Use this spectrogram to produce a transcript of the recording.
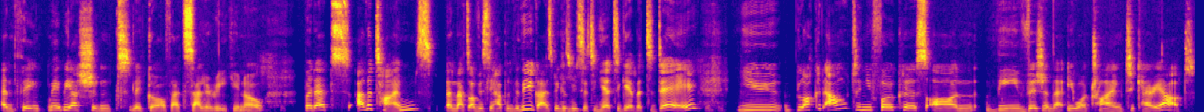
and think maybe I shouldn't let go of that salary, you know. But at other times, and that's obviously happened with you guys because mm-hmm. we're sitting here together today, you block it out and you focus on the vision that you are trying to carry out.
